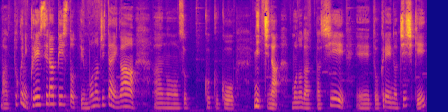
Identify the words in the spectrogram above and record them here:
まあ、特にクレイセラピストっていうもの自体があのすっごくこうニッチなものだったし、えーとクレイの知識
